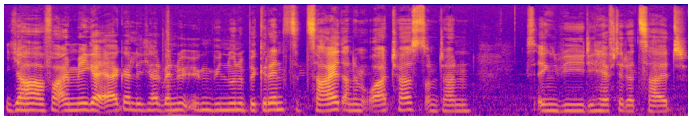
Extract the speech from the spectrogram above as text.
Ja, vor allem mega ärgerlich, halt, wenn du irgendwie nur eine begrenzte Zeit an einem Ort hast und dann ist irgendwie die Hälfte der Zeit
